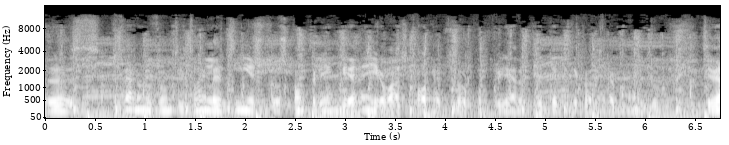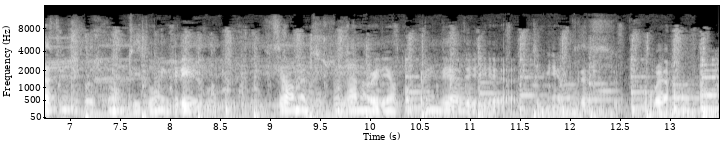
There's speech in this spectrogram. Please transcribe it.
eh, se pusermos um título em latim as pessoas compreenderem, eu acho que qualquer pessoa compreende o que quer dizer contramundo. Se tivéssemos posto um título em grego, possivelmente as pessoas já não iriam compreender e eh, tínhamos esse problema.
